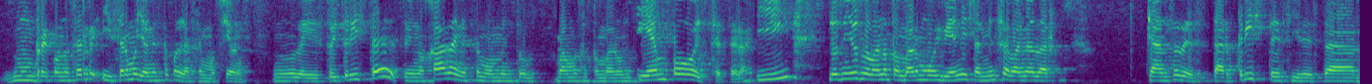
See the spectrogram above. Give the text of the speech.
mm, reconocer y ser muy honesto con las emociones, ¿no? De estoy triste, estoy enojada, en este momento vamos a tomar un tiempo, etcétera. Y los niños lo van a tomar muy bien y también se van a dar chance de estar tristes y de estar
